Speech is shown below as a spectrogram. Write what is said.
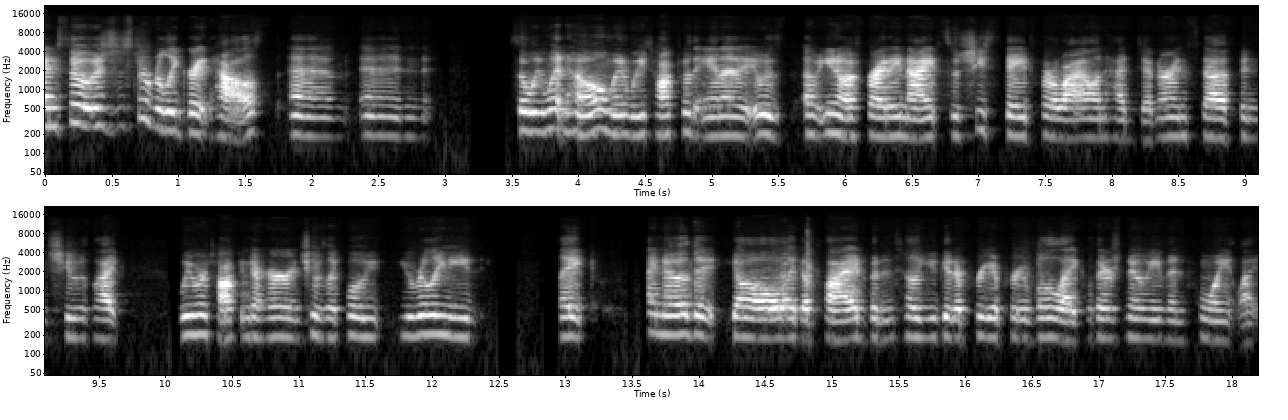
And so it was just a really great house. Um, and so we went home and we talked with Anna. It was uh, you know a Friday night, so she stayed for a while and had dinner and stuff. And she was like, we were talking to her, and she was like, well, you really need like. I know that y'all like applied, but until you get a pre-approval, like there's no even point like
